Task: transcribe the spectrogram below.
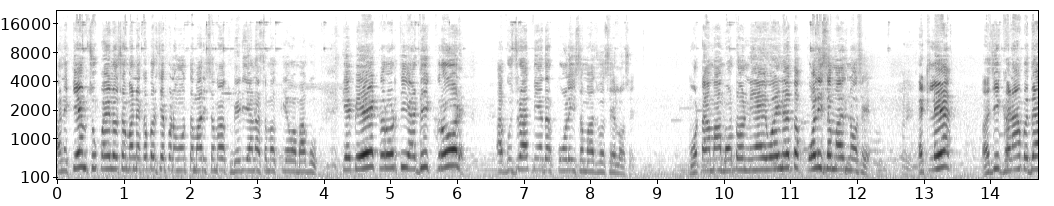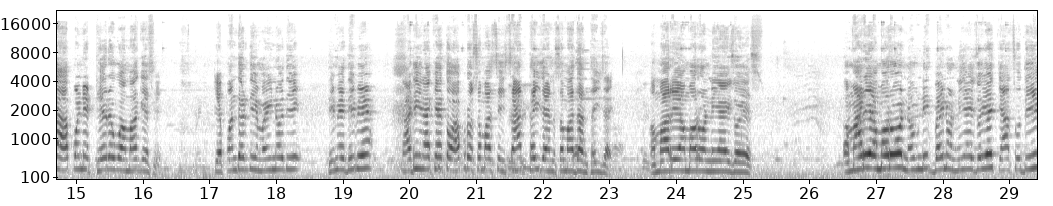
અને કેમ છુપાયેલો છે, મને ખબર છે, પણ હું તમારી સમક્ષ, મીડિયાના સમક્ષ કહેવા માંગુ કે બે કરોડથી અઢી કરોડ આ ગુજરાતની અંદર કોળી સમાજ વસેલો છે. મોટામાં મોટો ન્યાય હોય ને તો કોળી સમાજનો છે. એટલે હજી ઘણા બધા આપણને ઠેરવવા માગે છે કે પંદર દી મહિનો દી ધીમે ધીમે કાઢી નાખે તો આપણો સમાજ શાંત થઈ જાય અને સમાધાન થઈ જાય. અમારે અમારો ન્યાય જોઈએ અમારે અમારો નવનીતભાઈનો ન્યાય જોઈએ, ત્યાં સુધી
